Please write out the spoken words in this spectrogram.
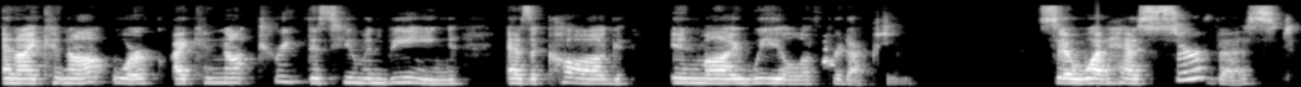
and I cannot work, I cannot treat this human being as a cog in my wheel of production. So, what has surfaced,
